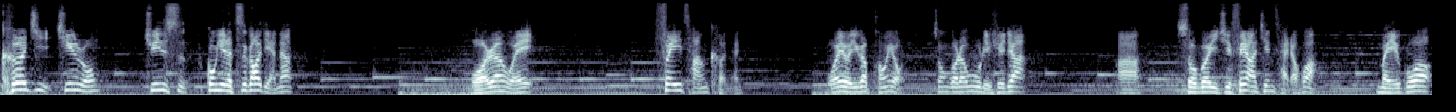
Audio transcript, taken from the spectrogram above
科技、金融、军事、工业的制高点呢？我认为非常可能。我有一个朋友。中国的物理学家，啊，说过一句非常精彩的话：美国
